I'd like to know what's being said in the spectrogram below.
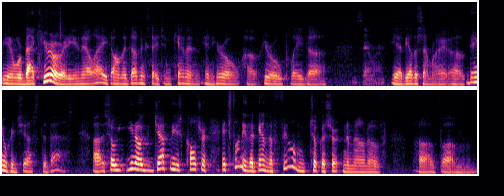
you know, we're back here already in L.A. on the dubbing stage, and Ken and, and Hiro, uh, Hiro played, uh, The Samurai. yeah, the other samurai, uh, they were just the best. Uh, so you know, the Japanese culture. It's funny. that, Again, the film took a certain amount of of um,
